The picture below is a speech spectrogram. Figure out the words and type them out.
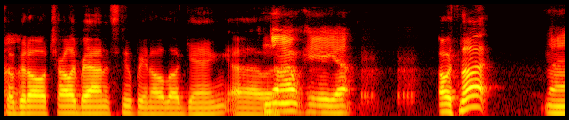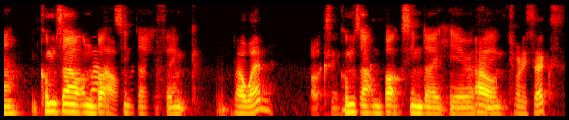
So Ah. good old Charlie Brown and Snoopy and all the gang. Uh, Not out here yet. Oh, it's not. Nah, it comes out on Wow. Boxing Day, I think. Oh, when? Boxing. comes out on Boxing Day here, I Oh, think. 26.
